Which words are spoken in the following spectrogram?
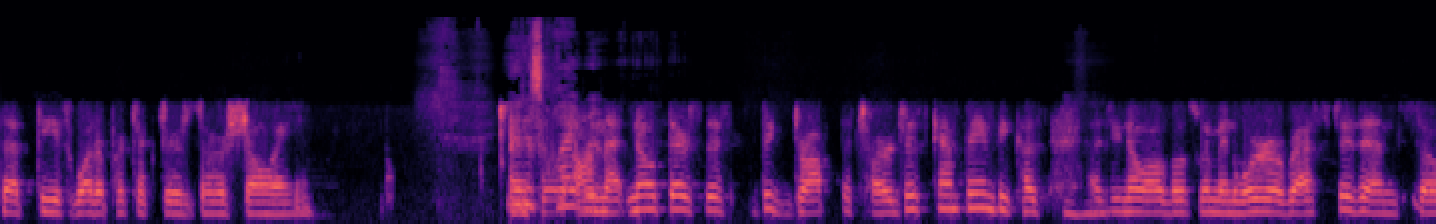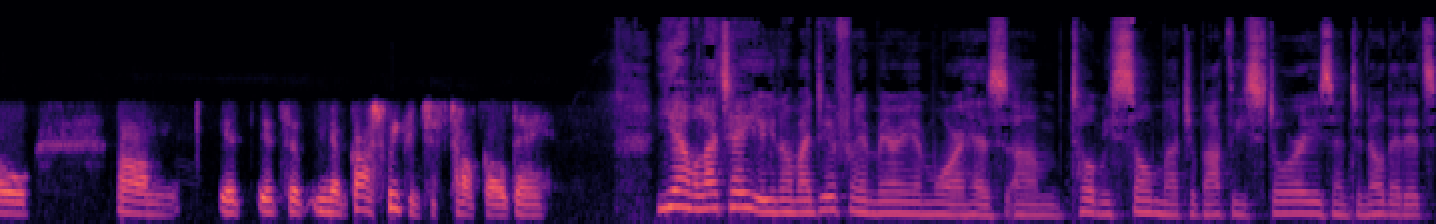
that these water protectors are showing. It and so on re- that note, there's this big drop the charges campaign because, Mm-hmm. as you know, all those women were arrested, and so um, it, it's a you know, gosh, we could just talk all day. Yeah, well, I tell you, you know, my dear friend Marion Moore has um, told me so much about these stories, and to know that it's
